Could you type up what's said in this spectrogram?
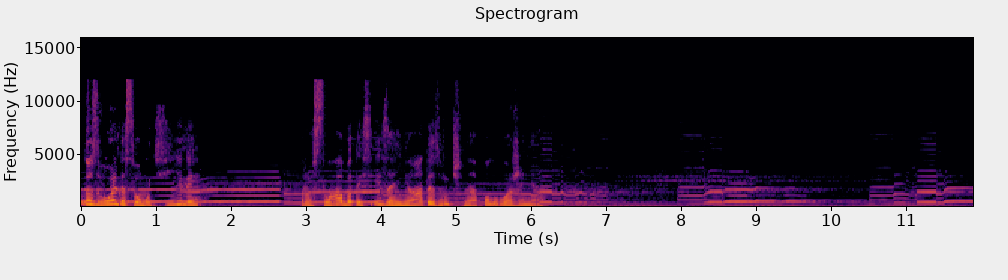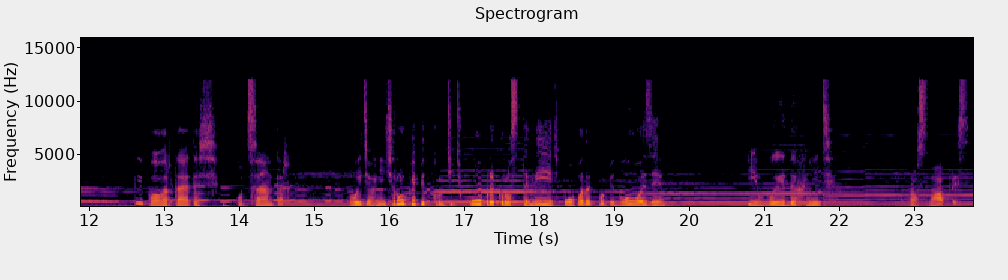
І дозвольте своєму тілі розслабитись і зайняти зручне положення. І повертайтесь у центр. Витягніть руки, підкрутіть куприк, розстеліть поперек по підлозі і видихніть, розслабтесь.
